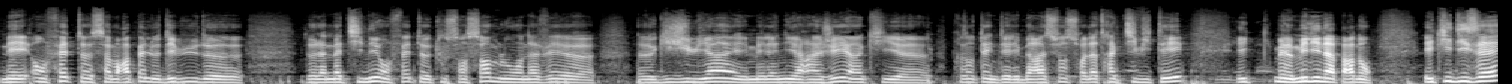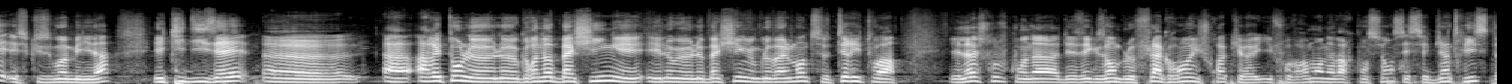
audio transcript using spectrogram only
mais en fait, ça me rappelle le début de, de la matinée, en fait, tous ensemble, où on avait euh, euh, Guy Julien et Mélanie Eringer hein, qui euh, présentaient une délibération sur l'attractivité, et Mélina, pardon, et qui disait, excuse-moi Mélina, et qui disait arrêtons le, Grenoble bashing et, le, bashing globalement de ce territoire. Et là, je trouve qu'on a des exemples flagrants et je crois qu'il faut vraiment en avoir conscience et c'est bien triste.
